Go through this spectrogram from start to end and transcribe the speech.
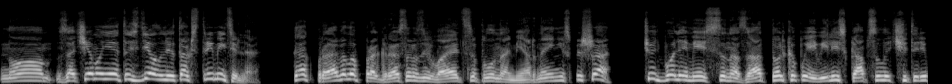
Но зачем они это сделали так стремительно? Как правило, прогресс развивается планомерно и не спеша. Чуть более месяца назад только появились капсулы 4++,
